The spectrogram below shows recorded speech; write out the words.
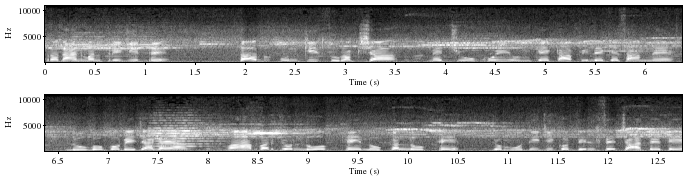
प्रधानमंत्री जी थे, तब उनकी सुरक्षा में चूक हुई, उनके काफिले के सामने लोगों को भेजा गया। वहाँ पर जो लोग थे, लोकल लोग थे, जो मोदी जी को दिल से चाहते थे,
